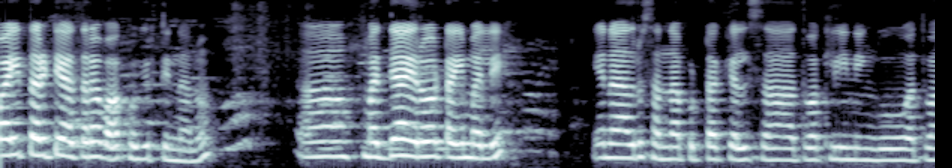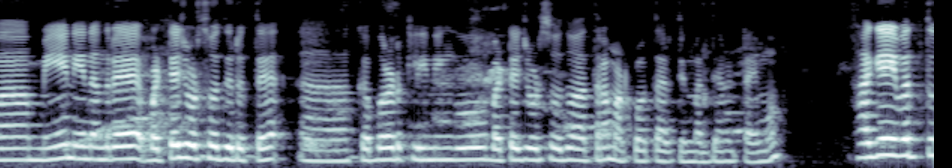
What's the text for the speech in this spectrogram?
ಫೈವ್ ತರ್ಟಿ ಆ ಥರ ವಾಕ್ ಹೋಗಿರ್ತೀನಿ ನಾನು. ಮಧ್ಯ ಇರೋ ಟೈಮಲ್ಲಿ ಏನಾದರೂ ಸಣ್ಣ ಪುಟ್ಟ ಕೆಲಸ ಅಥವಾ ಕ್ಲೀನಿಂಗು ಅಥವಾ ಮೇನ್ ಏನಂದರೆ ಬಟ್ಟೆ ಜೋಡಿಸೋದಿರುತ್ತೆ. ಕಬೋರ್ಡ್ ಕ್ಲೀನಿಂಗು, ಬಟ್ಟೆ ಜೋಡಿಸೋದು ಆ ಥರ ಮಾಡ್ಕೊಳ್ತಾ ಇರ್ತೀನಿ ಮಧ್ಯಾಹ್ನ ಟೈಮು. ಹಾಗೆ ಇವತ್ತು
